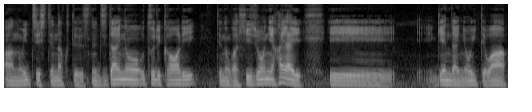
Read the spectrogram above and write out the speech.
あの位置してなくてですね時代の移り変わりっていうのが非常に早い、えー、現代においては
